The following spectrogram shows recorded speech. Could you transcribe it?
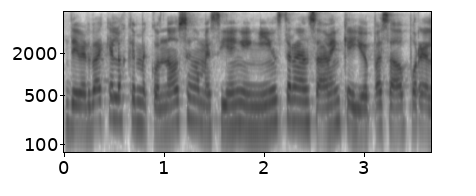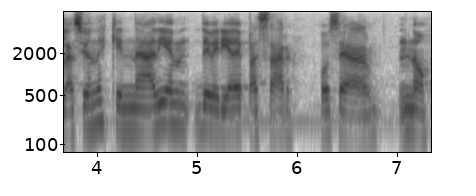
de verdad que los que me conocen o me siguen en Instagram saben que yo he pasado por relaciones que nadie debería de pasar. O sea, no.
